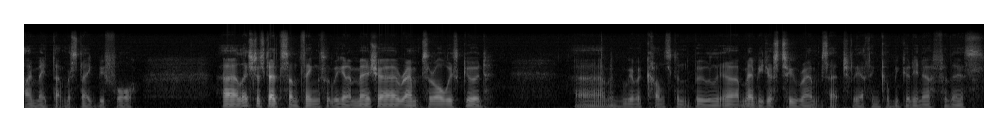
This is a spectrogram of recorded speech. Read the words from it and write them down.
I made that mistake before. Uh, let's just add some things that we're going to measure. Ramps are always good. Uh, maybe we have a constant boolean, uh, maybe just two ramps actually I think will be good enough for this.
